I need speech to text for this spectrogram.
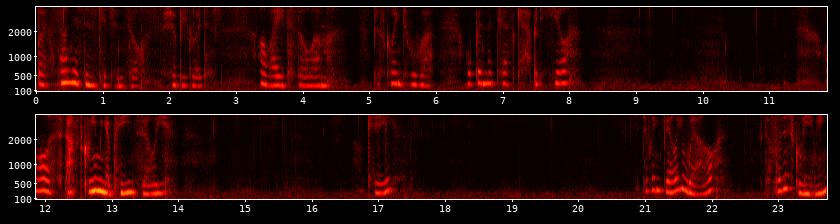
but this in the kitchen, so should be good. Alright, so um, I'm just going to uh, open the chest cavity here. Oh, stop screaming at pain, silly. Okay. You're doing very well, except for the screaming.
